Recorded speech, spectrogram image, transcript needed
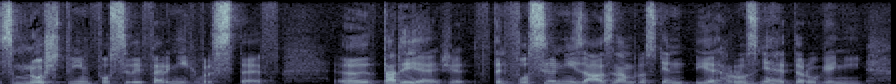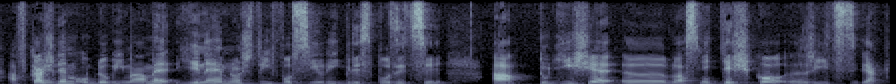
s množstvím fosiliferních vrstev eh, tady je, že ten fosilní záznam prostě je hrozně heterogenní a v každém období máme jiné množství fosílí k dispozici a tudíž je eh, vlastně těžko říct, jak,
